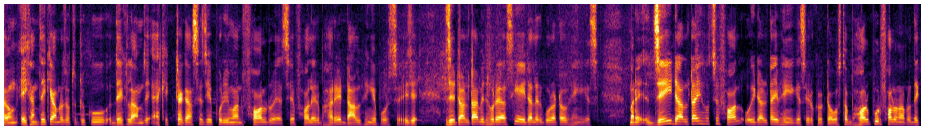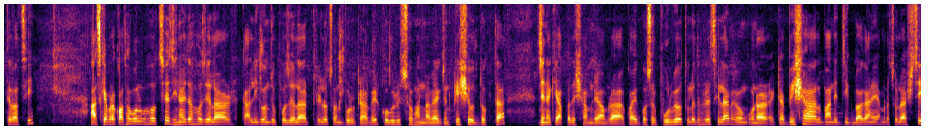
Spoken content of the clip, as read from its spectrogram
এবং এখান থেকে আমরা যতটুকু দেখলাম যে এক একটা গাছে যে পরিমাণ ফল রয়েছে, ফলের ভারে ডাল ভেঙে পড়ছে। এই যে যে ডালটা আমি ধরে আছি, এই ডালের গোড়াটাও ভেঙে গেছে। মানে যেই ডালটাই হচ্ছে ফল, ওই ডালটাই ভেঙে গেছে। এরকম একটা অবস্থা। ভরপুর ফলন আমরা দেখতে পাচ্ছি। আজকে আমরা কথা বলব হচ্ছে ঝিনাইদহ জেলার কালীগঞ্জ উপজেলার ত্রিলোচনপুর গ্রামের কবিরুজ্জামান নামে একজন কৃষি উদ্যোক্তা। যেনাকে আপনাদের সামনে আমরা কয়েক বছর পূর্বেও তুলে ধরেছিলাম এবং ওনার একটা বিশাল বাণিজ্যিক বাগানে আমরা চলে আসছি।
